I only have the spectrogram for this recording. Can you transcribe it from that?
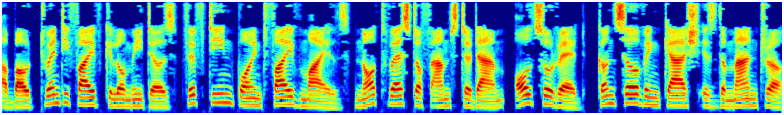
about 25 kilometers (15.5 miles) northwest of Amsterdam. Also read, conserving cash is the mantra.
